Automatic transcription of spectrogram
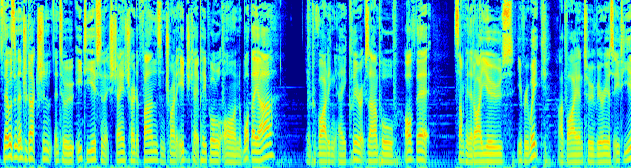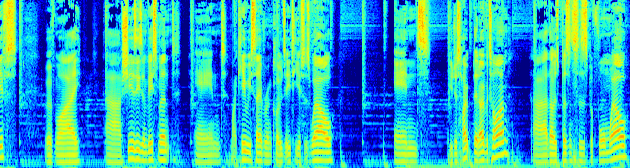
So that was an introduction into ETFs and exchange traded funds and trying to educate people on what they are and providing a clear example of that. Something that I use every week. I buy into various ETFs with my uh, Sharesies investment, and my KiwiSaver includes ETFs as well. And you just hope that over time, uh, those businesses perform well,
